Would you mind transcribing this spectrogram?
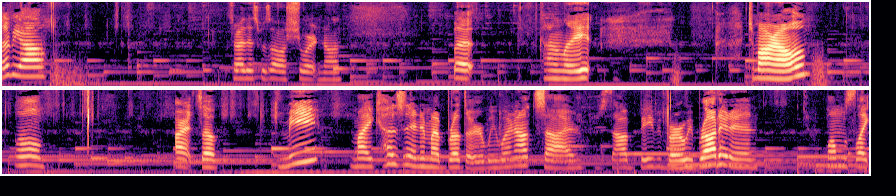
Love y'all. Sorry this was all short and all. But kind of late. Tomorrow. Well, alright, so me, my cousin, and my brother, we went outside. We saw a baby bird. We brought it in. Mom was like,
